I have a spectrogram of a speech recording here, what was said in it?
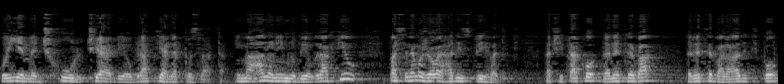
koji je međhul, čija je biografija nepoznata. Ima anonimnu biografiju, pa se ne može ovaj hadis prihvatiti. Znači tako da ne treba, da ne treba raditi po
